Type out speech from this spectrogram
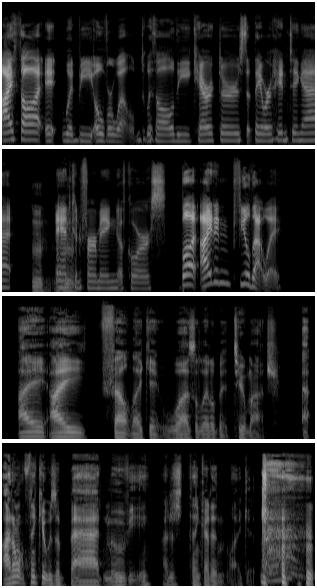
I thought it would be overwhelmed with all the characters that they were hinting at Mhm, and mhm. confirming, of course. But I didn't feel that way. I I felt like it was a little bit too much. I- don't think it was a bad movie. I just think I didn't like it.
